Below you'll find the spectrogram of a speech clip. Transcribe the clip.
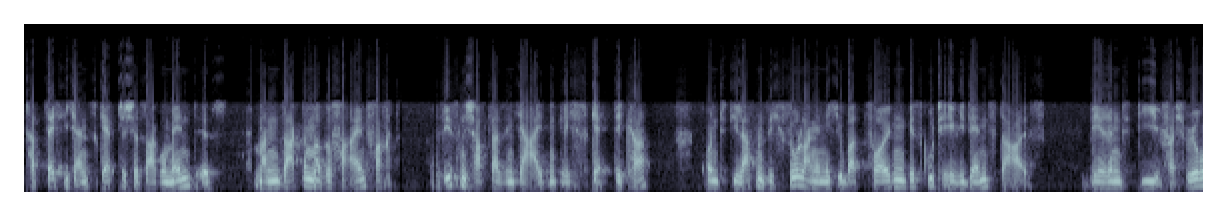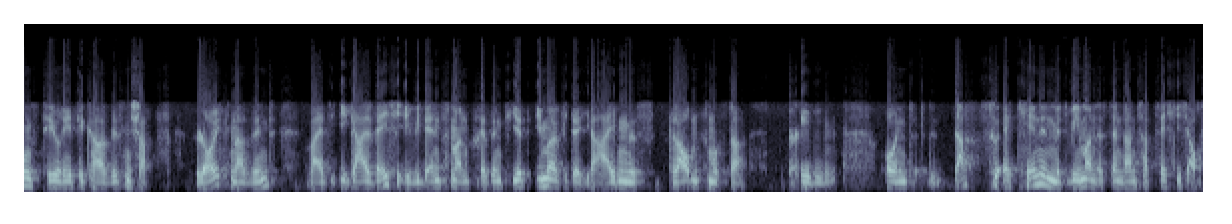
tatsächlich ein skeptisches Argument ist. Man sagt immer so vereinfacht, Wissenschaftler sind ja eigentlich Skeptiker und die lassen sich so lange nicht überzeugen, bis gute Evidenz da ist. Während die Verschwörungstheoretiker Wissenschaftsleugner sind, weil sie, egal welche Evidenz man präsentiert, immer wieder ihr eigenes Glaubensmuster predigen. Und das zu erkennen, mit wem man es denn dann tatsächlich auch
